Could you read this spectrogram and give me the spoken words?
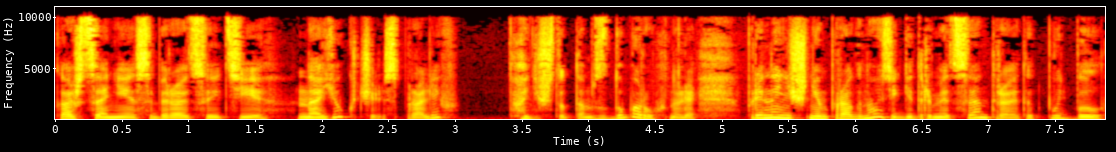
Кажется, они собираются идти на юг через пролив. Они что, там с дуба рухнули? При нынешнем прогнозе гидромедцентра этот путь был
